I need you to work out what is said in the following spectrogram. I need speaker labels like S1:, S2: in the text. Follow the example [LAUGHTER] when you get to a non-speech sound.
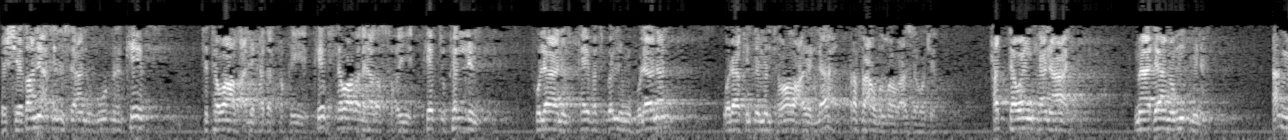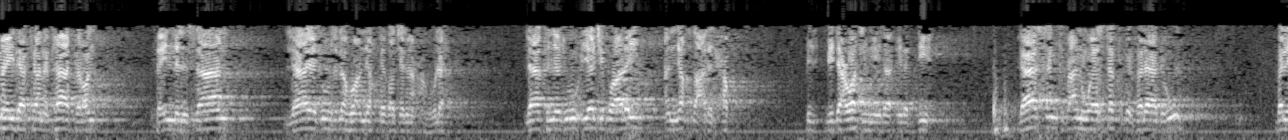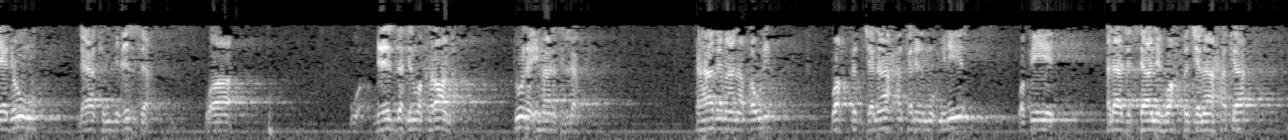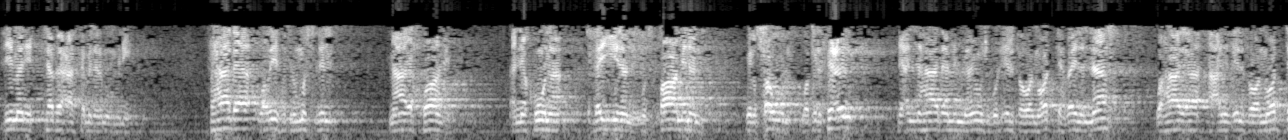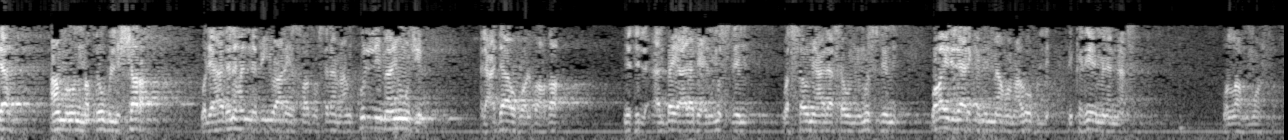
S1: فالشيطان يأتي الإنسان يقول له كيف تتواضع لهذا الفقير؟ كيف تتواضع لهذا الصغير؟ كيف تكلم فلانا؟ كيف تكلم فلانا؟ ولكن من تواضع لله رفعه الله عز وجل. حتى وإن كان عالم ما دام مؤمنا. أما إذا كان كافرا فإن الإنسان لا يجوز له أن يقبض جناحه له. لكن يجب عليه أن يخضع للحق بدعوته إلى الدين. لا يستنكف عنه ويستكبر فلا يدعوه بل يدعوه لكن بعزة و بعزة وكرامة دون إهانة الله. فهذا معنى قوله واخفض جناحك للمؤمنين وفي الآية الثانية واخفض جناحك لمن اتبعك من المؤمنين. فهذا وظيفة المسلم مع إخوانه أن يكون لينا مستامنا بالقول وبالفعل لأن هذا مما يوجب الإلفة والمودة بين الناس وهذا عن الإلفة والمودة أمر مطلوب للشرع. ولهذا نهى النبي عليه الصلاة والسلام عن كل ما يوجب العداوة والبغضاء مثل البيع على بيع المسلم والصوم على صوم المسلم وغير ذلك مما هو معروف لكثير من الناس. والله موفق.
